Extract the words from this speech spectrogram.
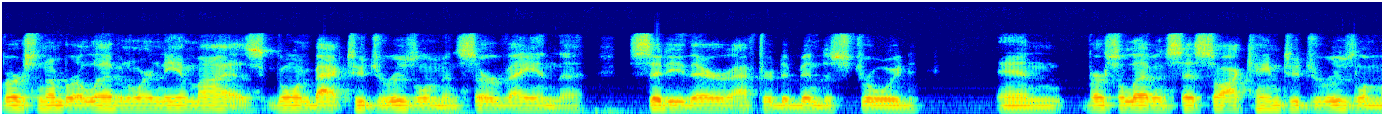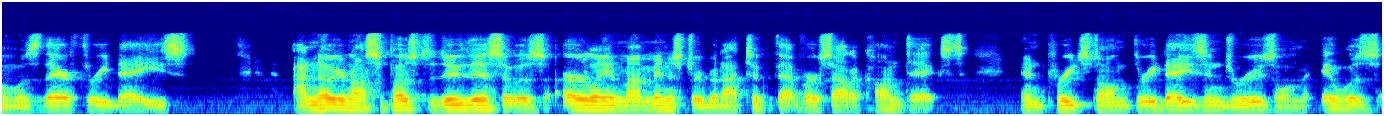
verse number 11, where Nehemiah is going back to Jerusalem and surveying the city there after it had been destroyed. And verse 11 says, So I came to Jerusalem and was there three days. I know you're not supposed to do this. It was early in my ministry, but I took that verse out of context and preached on three days in Jerusalem. It was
